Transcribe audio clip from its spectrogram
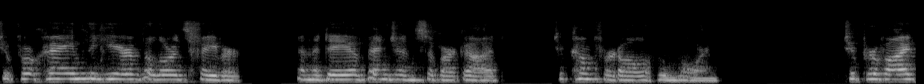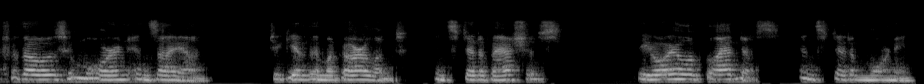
to proclaim the year of the Lord's favor and the day of vengeance of our God, to comfort all who mourn, to provide for those who mourn in Zion, to give them a garland instead of ashes, the oil of gladness instead of mourning,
